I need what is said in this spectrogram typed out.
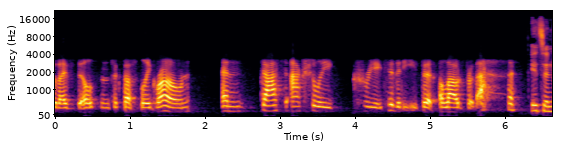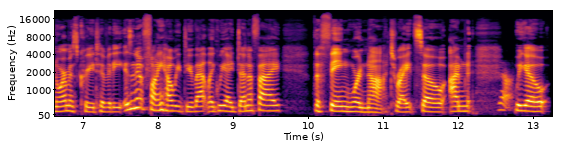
that I've built and successfully grown. And that's actually creativity that allowed for that. it's enormous creativity. Isn't it funny how we do that? Like we identify the thing we're not, right? So I'm yeah. we go,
